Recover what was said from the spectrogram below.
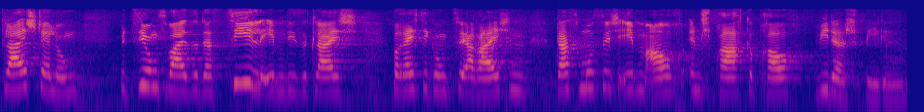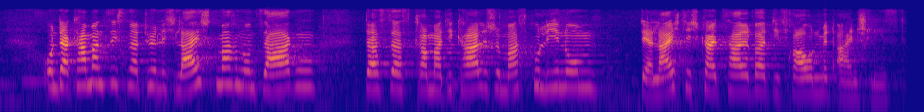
Gleichstellung bzw. das Ziel, eben diese Gleichberechtigung zu erreichen, das muss sich eben auch im Sprachgebrauch widerspiegeln. Und da kann man es sich natürlich leicht machen und sagen, dass das grammatikalische Maskulinum der Leichtigkeit halber die Frauen mit einschließt.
